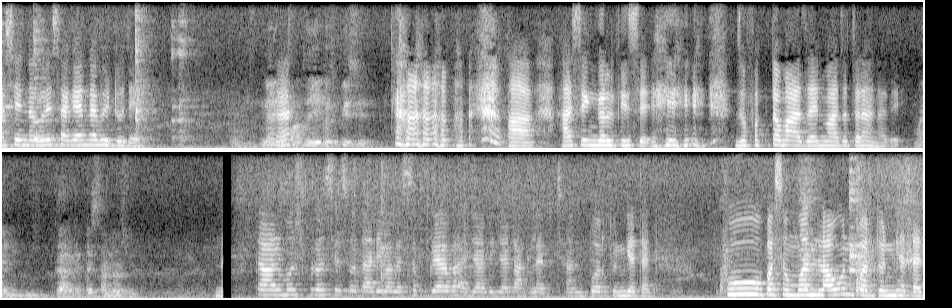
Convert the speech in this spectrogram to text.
असे नवरे सगळ्यांना भेटू दे. नाही हा? हा हा सिंगल पीस आहे. जो फक्त माझा आहे माझाच राहणार आहे. तर ऑलमोस्ट प्रोसेस होत आली बघा सगळ्या भाज्या बिज्या टाकल्यात छान परतून घेतात. खूप असं मन लावून परतून घेतात.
